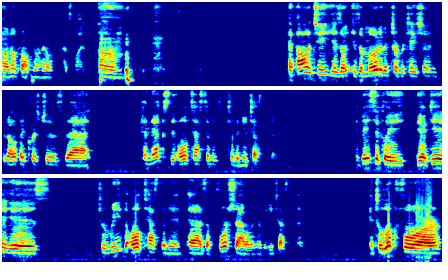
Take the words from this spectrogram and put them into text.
Oh, no problem. No, I don't. That's fine. Um, typology is a is a mode of interpretation developed by Christians that connects the Old Testament to the New Testament. And basically, the idea is to read the Old Testament as a foreshadowing of the New Testament and to look for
